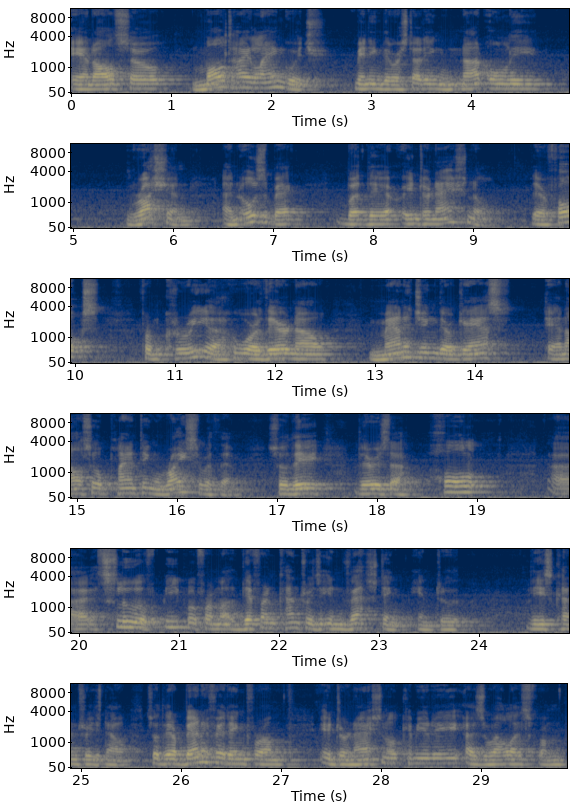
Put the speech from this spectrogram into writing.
and also multi-language, meaning they were studying not only Russian and Uzbek, but they're international. There are folks from Korea who are there now managing their gas and also planting rice with them. So they, there is a whole uh, slew of people from uh, different countries investing into these countries now. So they're benefiting from international community as well as from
